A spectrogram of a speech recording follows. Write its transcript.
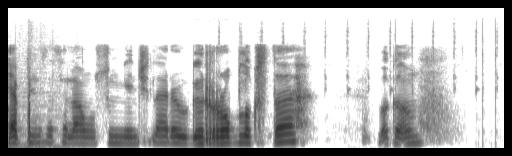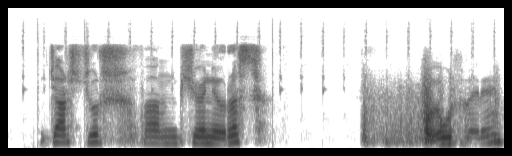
Hepinize selam olsun gençler. Bugün Roblox'ta bakalım Car Cur falan bir şey oynuyoruz. Oyuncuları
